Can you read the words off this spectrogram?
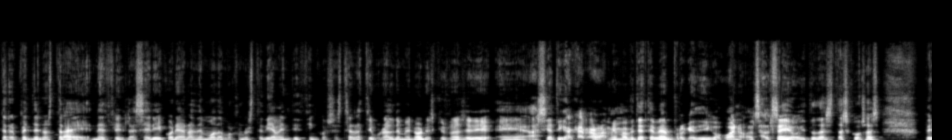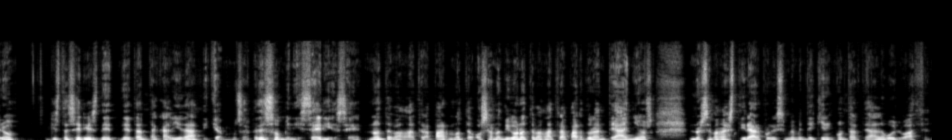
de repente nos trae Netflix la serie coreana de moda, por ejemplo, este día 25 se estrena Tribunal de Menores, que es una serie eh, asiática que a mí me apetece ver porque digo, bueno, el salseo y todas estas cosas, pero que estas series de, tanta calidad y que muchas veces son miniseries, ¿eh? no te van a atrapar, no te, o sea, no digo, no te van a atrapar durante años, no se van a estirar porque simplemente quieren contarte algo y lo hacen.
